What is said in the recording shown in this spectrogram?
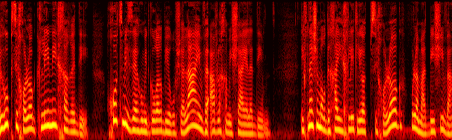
והוא פסיכולוג קליני חרדי. חוץ מזה, הוא מתגורר בירושלים ואב לחמישה ילדים. לפני שמרדכי החליט להיות פסיכולוג, הוא למד בישיבה.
